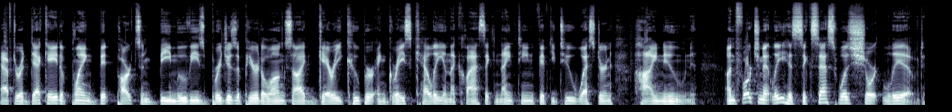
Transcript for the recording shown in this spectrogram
After a decade of playing bit parts in B movies, Bridges appeared alongside Gary Cooper and Grace Kelly in the classic 1952 Western High Noon. Unfortunately, his success was short lived.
